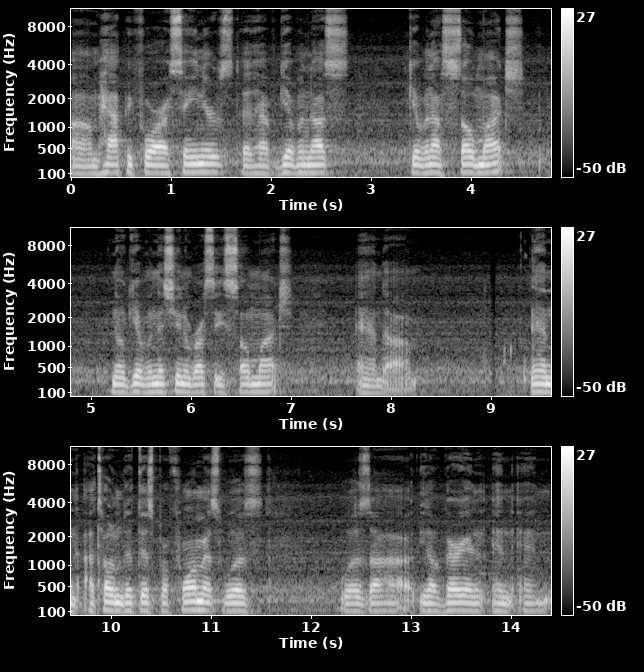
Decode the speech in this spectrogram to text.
um, happy for our seniors that have given us given us so much. You know, given this university so much, and um, and I told him that this performance was was uh, you know very and, and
